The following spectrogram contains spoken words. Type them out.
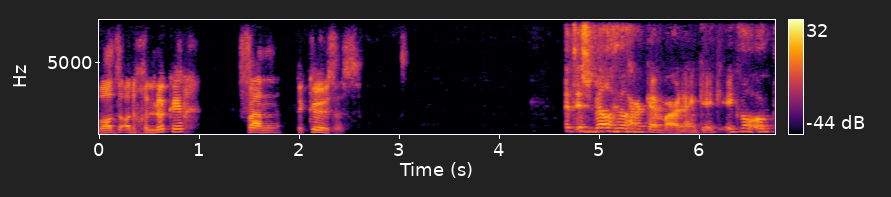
worden ze ongelukkig van de keuzes het is wel heel herkenbaar, denk ik. Ik wil ook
